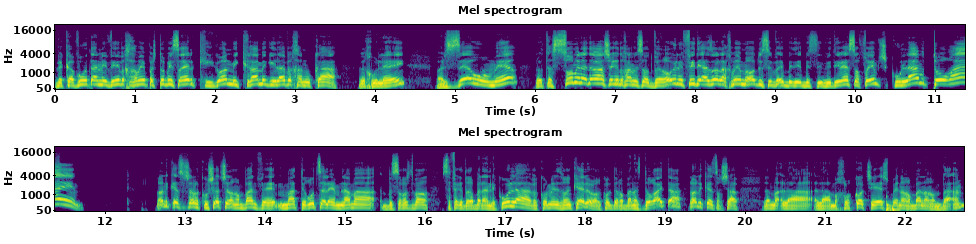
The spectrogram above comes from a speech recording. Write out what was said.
וקבעו אותן נביאים וחכמים פשטו בישראל כגון מקרא מגילה וחנוכה וכולי. ועל זה הוא אומר לא תסור מן הדבר אשר יגידו לך לעשות וראוי לפי דעה זו להחמיר מאוד בדברי סופרים שכולם תורה הם. לא ניכנס עכשיו לקושיות של הרמב"ן ומה התירוץ עליהם, למה בסופו של דבר ספק דרבנן לקולה וכל מיני דברים כאלה, או כל דרבנן סדורייתא, לא ניכנס עכשיו למחלוקות שיש בין הרמב"ן לרמב"ם,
